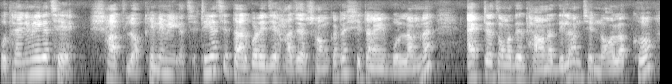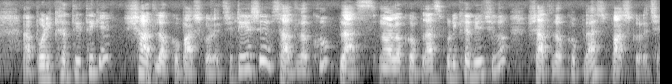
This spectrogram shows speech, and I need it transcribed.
কোথায় নেমে গেছে? সাত লক্ষে নেমে গেছে, ঠিক আছে? তারপরে যে হাজার সংখ্যাটা, সেটা আমি বললাম না। একটা তোমাদের ধারণা দিলাম যে ন লক্ষ পরীক্ষার্থী থেকে সাত লক্ষ পাস করেছে, ঠিক আছে? সাত লক্ষ প্লাস ন লক্ষ প্লাস পরীক্ষা দিয়েছিল, সাত লক্ষ প্লাস পাস করেছে।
